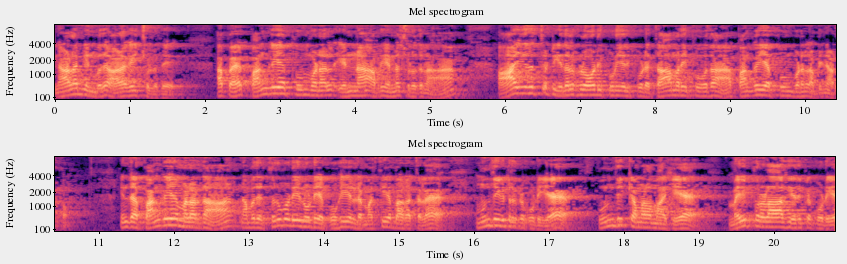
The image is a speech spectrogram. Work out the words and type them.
நலம் என்பது அழகை சொல்லுது. அப்ப பங்கைய பூம்புணல் என்ன அப்படின்னு என்ன சொல்லுதுன்னா ஆயிரத்தெட்டு இதழ்களோடு கூடியிருக்கக்கூடிய தாமரை பூவை தான் பங்கைய பூம்புணல் அப்படின்னு அர்த்தம். இந்த பங்கைய மலர் தான் நமது திருவடியினுடைய குகையில் மத்திய பாகத்துல முந்திக்கிட்டு இருக்கக்கூடிய உந்தி கமலமாகிய மெய்ப்பொருளாக இருக்கக்கூடிய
